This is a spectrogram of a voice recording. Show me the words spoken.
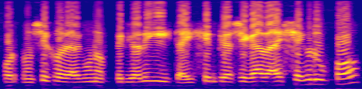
por consejo de algunos periodistas y gente allegada a ese grupo,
